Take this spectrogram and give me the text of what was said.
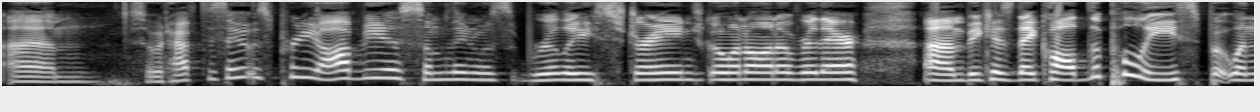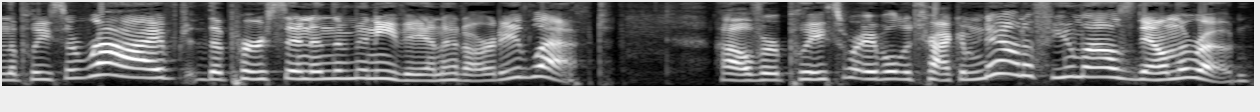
Um, so I'd have to say it was pretty obvious something was really strange going on over there um, because they called the police. But when the police arrived, the person in the minivan had already left. However, police were able to track him down a few miles down the road.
